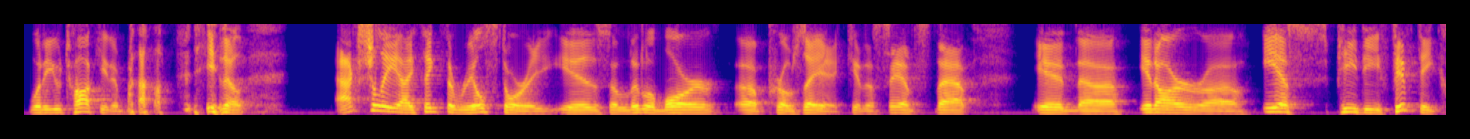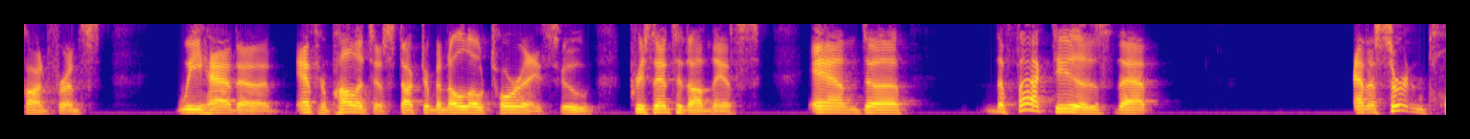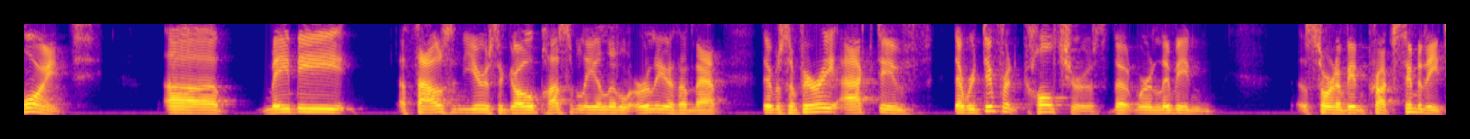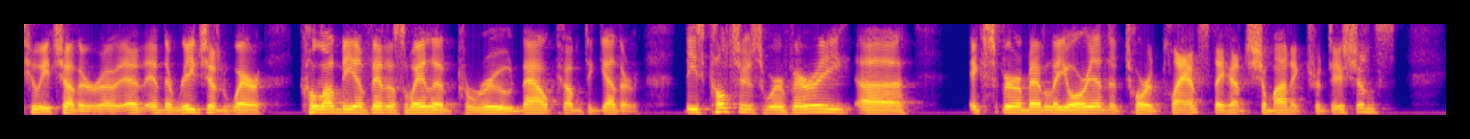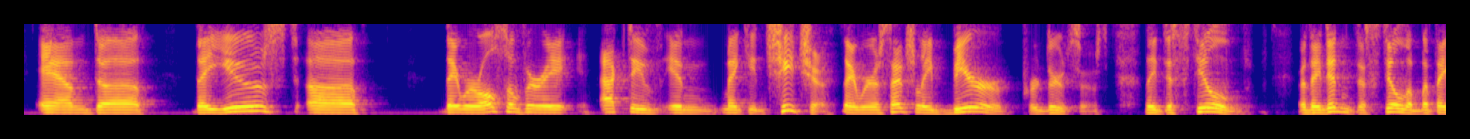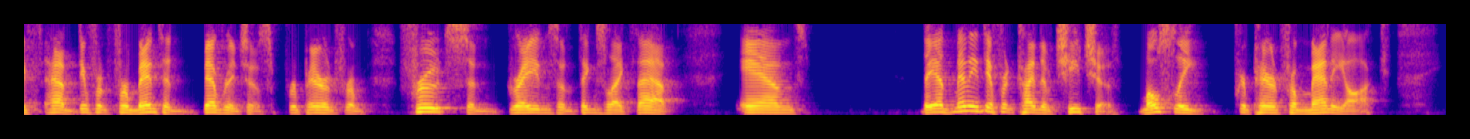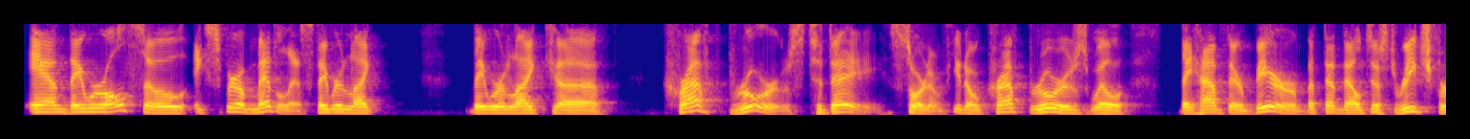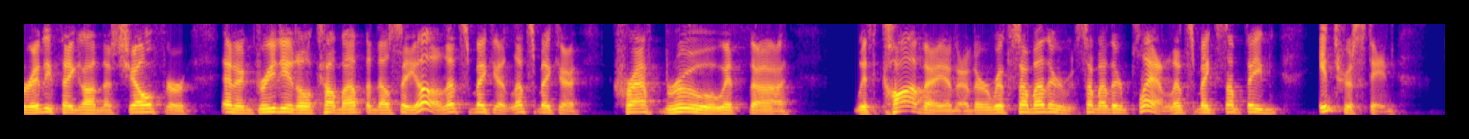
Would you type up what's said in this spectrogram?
What are you talking about? you know, actually, I think the real story is a little more uh, prosaic in a sense that in uh, in our uh, ESPD 50 conference, we had an anthropologist, Dr. Manolo Torres, who presented on this and uh, the fact is that at a certain point, uh, maybe a thousand years ago, possibly a little earlier than that, there was a very active, there were different cultures that were living sort of in proximity to each other uh, in the region where Colombia, Venezuela, and Peru now come together. These cultures were very uh, experimentally oriented toward plants. They had shamanic traditions. And uh, they used, uh, they were also very active in making chicha. They were essentially beer producers. They distilled, or they didn't distill them, but they had different fermented beverages prepared from fruits and grains and things like that. And they had many different kind of chicha, mostly prepared from manioc. And they were also experimentalists. They were like they were like uh, craft brewers today, sort of. You know, craft brewers will they have their beer, but then they'll just reach for anything on the shelf or an ingredient will come up and they'll say, "Oh, let's make it. let's make a craft brew with uh, with kava in it or with some other some other plant. Let's make something interesting.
